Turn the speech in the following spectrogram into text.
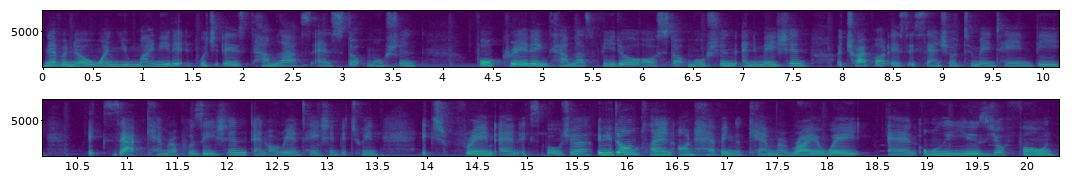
never know when you might need it, which is time-lapse and stop motion. For creating time-lapse video or stop motion animation, a tripod is essential to maintain the exact camera position and orientation between each frame and exposure. If you don't plan on having a camera right away, and only use your phone,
